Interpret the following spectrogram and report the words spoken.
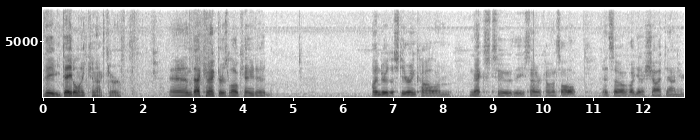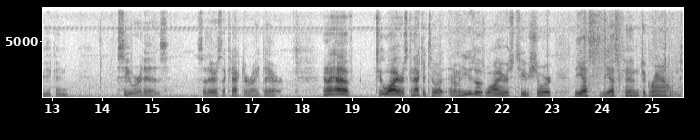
the data link connector and that connector is located under the steering column next to the center console and so if I get a shot down here you can see where it is. So there's the connector right there. And I have two wires connected to it, and I'm going to use those wires to short the S, the S pin to ground.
